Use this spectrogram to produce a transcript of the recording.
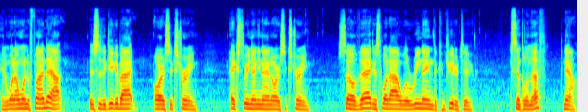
And what I want to find out, this is the Gigabyte Aorus Extreme, X399 Aorus Extreme. So that is what I will rename the computer to. Simple enough. Now,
